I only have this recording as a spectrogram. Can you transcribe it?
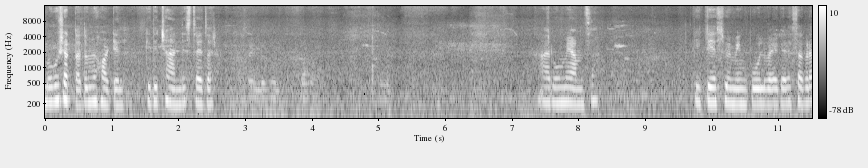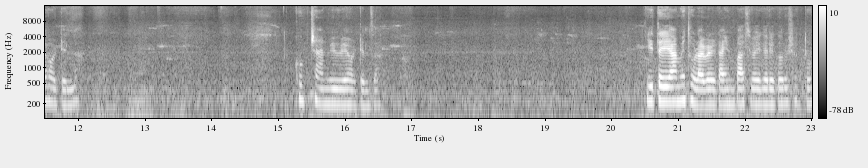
बघू शकता तुम्ही हॉटेल. किती छान दिसतंय तर. हा रूम आहे आमचा. इथे स्विमिंग पूल वगैरे सगळ्या हॉटेलला. खूप छान व्ह्यू आहे हॉटेलचा. इथे आम्ही थोडा वेळ टाईमपास वगैरे करू शकतो.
